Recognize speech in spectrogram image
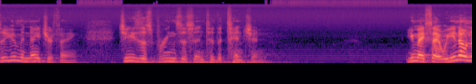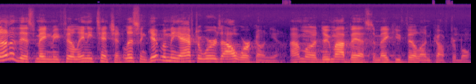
It's a human nature thing. Jesus brings us into the tension. You may say, well, you know, none of this made me feel any tension. Listen, get with me afterwards. I'll work on you. I'm going to do my best to make you feel uncomfortable.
